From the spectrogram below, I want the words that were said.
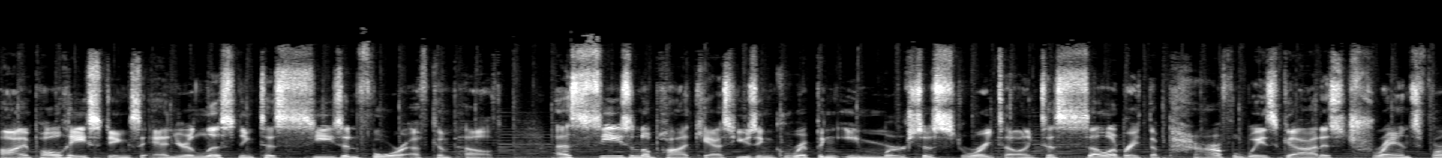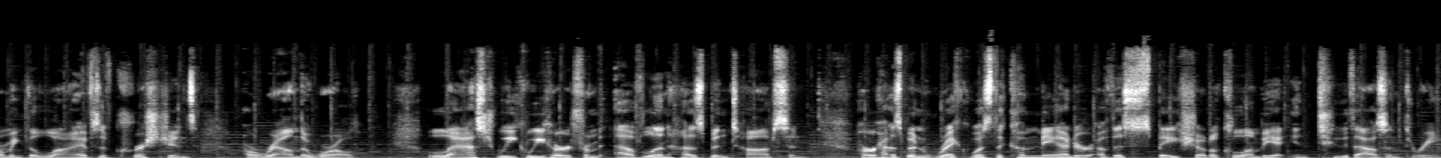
I'm Paul Hastings, and you're listening to Season 4 of Compelled, a seasonal podcast using gripping, immersive storytelling to celebrate the powerful ways God is transforming the lives of Christians around the world. Last week, we heard from Evelyn Husband Thompson. Her husband, Rick, was the commander of the Space Shuttle Columbia in 2003.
